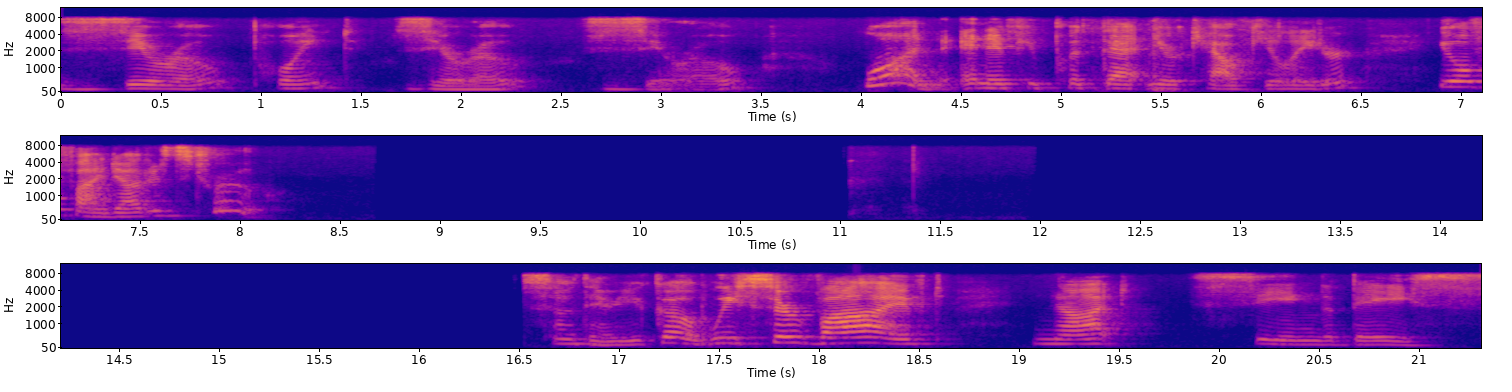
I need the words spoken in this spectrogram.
0.001. And if you put that in your calculator, you'll find out it's true. So there you go. We survived not seeing the base.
